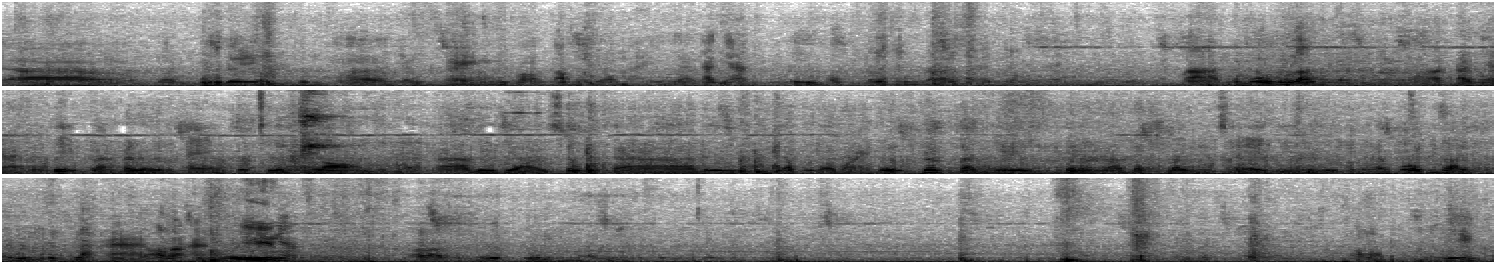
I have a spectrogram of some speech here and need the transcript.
Dạ, bên bưu điện cũng à, nhận hàng vào tầm giờ này nha anh. Thì một bên là sẽ nhận hàng ba tới bốn lần. À, cả nhà cũng biết là cái lượng hàng của chị Hằng Loan à, bây giờ xuất à, đi trong và ngoài nước rất là nhiều cho nên là một bên sẽ di chuyển là bốn lần. Tức là À, đó là hàng hàng yến. nha. đó là hàng yến đó là hàng yến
